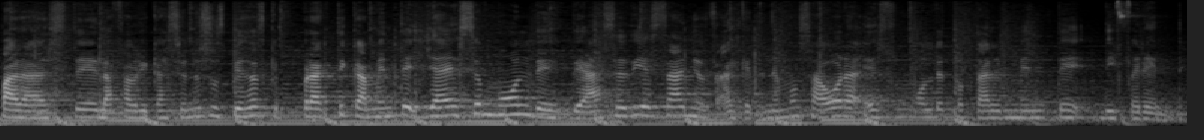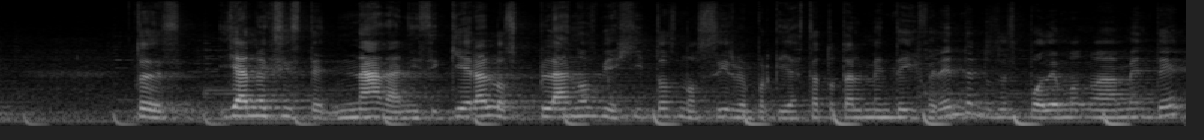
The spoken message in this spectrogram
para este, la fabricación de sus piezas que prácticamente ya ese molde de hace 10 años al que tenemos ahora es un molde totalmente diferente. Entonces, ya no existe nada, ni siquiera los planos viejitos nos sirven porque ya está totalmente diferente, entonces podemos nuevamente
